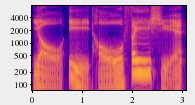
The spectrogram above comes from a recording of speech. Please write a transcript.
有一头飞雪。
